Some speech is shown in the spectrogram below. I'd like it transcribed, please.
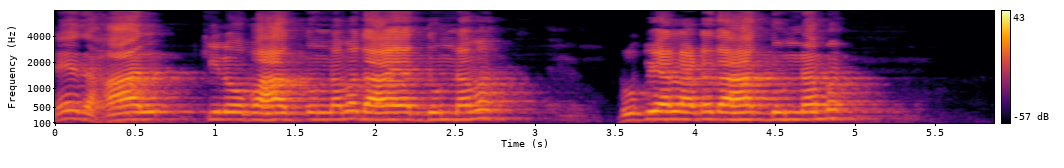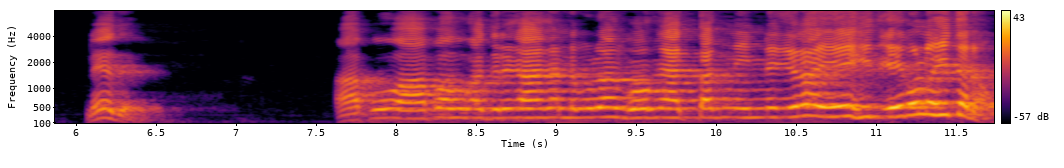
නේද? හාල් කිලෝ 5ක් දුන්නම 10ක් දුන්නම රුපියල් 8000ක් දුන්නම. නේද? ආපෝ ආපහු කදිර ගහ ගන්න පුළුවන් ගෝක ඇත්තක් ඉන්නේ කියලා ඒ ඒගොල්ලෝ හිතනවා.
